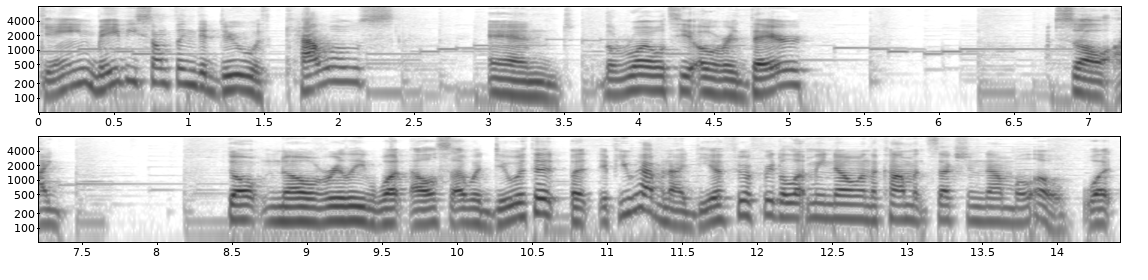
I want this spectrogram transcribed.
game. Maybe something to do with Kalos and the royalty over there. So I don't know really what else I would do with it, but if you have an idea, feel free to let me know in the comment section down below what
